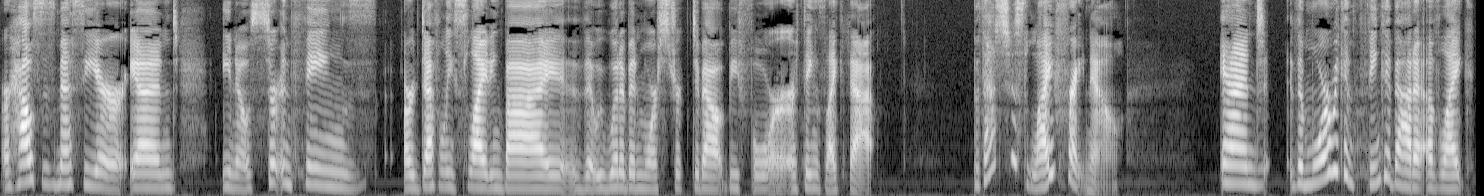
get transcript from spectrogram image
our house is messier and, you know, certain things are definitely sliding by that we would have been more strict about before or things like that. But that's just life right now. And the more we can think about it, of like,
